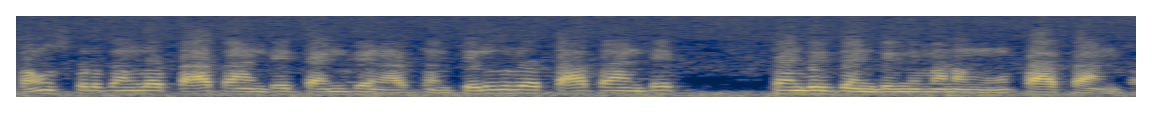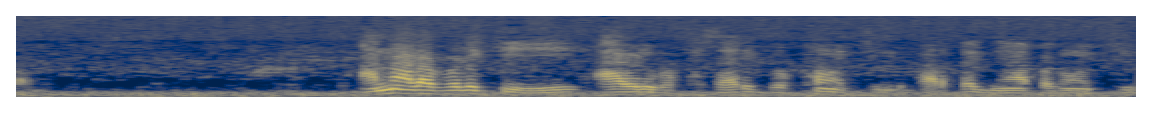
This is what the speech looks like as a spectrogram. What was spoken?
సంస్కృతంలో తాత అంటే తండ్రి అని అర్థం. తెలుగులో తాత అంటే తండ్రి తండ్రిని మనము తాత అంటాం. అన్నాడప్పటికీ ఆవిడకి ఒక్కసారి దుఃఖం వచ్చింది. భర్త జ్ఞాపకం వచ్చి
